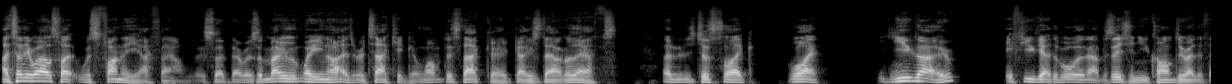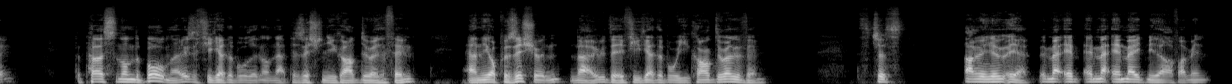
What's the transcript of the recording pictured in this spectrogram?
I tell you what else like, was funny I found was that there was a moment where United were attacking and Wan Bissaka goes down the left and it's just like, why? You know, if you get the ball in that position, you can't do anything. The person on the ball knows if you get the ball in on that position, you can't do anything. And the opposition know that if you get the ball, you can't do anything. It's just, I mean, it, yeah, it, it, it, made me laugh. I mean,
